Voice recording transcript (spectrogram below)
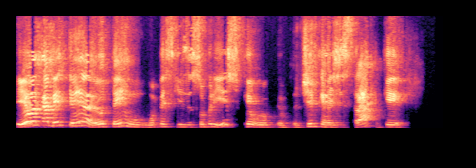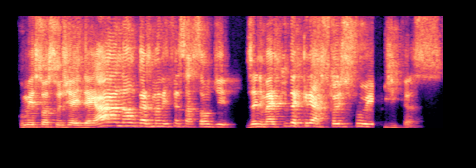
Eu acabei tendo, eu tenho uma pesquisa sobre isso, que eu, eu, eu, tive que registrar, porque começou a surgir a ideia, ah, não, que as manifestações de, dos animais, tudo é criações fluídicas.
